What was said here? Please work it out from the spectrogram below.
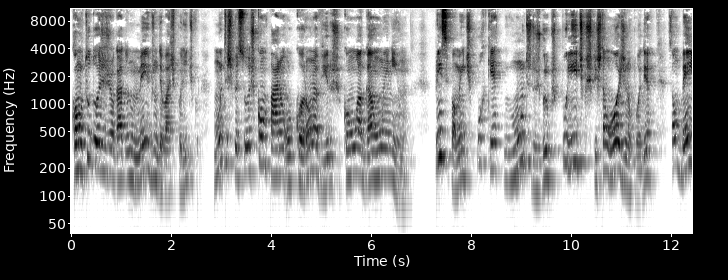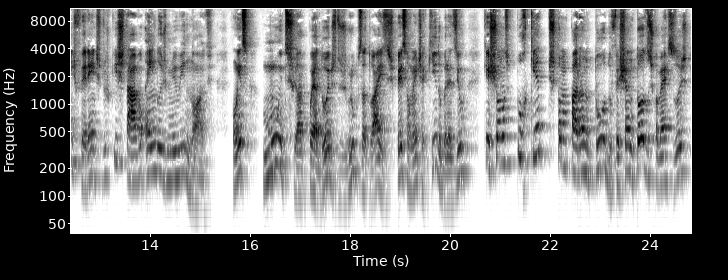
Como tudo hoje é jogado no meio de um debate político, muitas pessoas comparam o coronavírus com o H1N1, principalmente porque muitos dos grupos políticos que estão hoje no poder são bem diferentes dos que estavam em 2009. Com isso, muitos apoiadores dos grupos atuais, especialmente aqui do Brasil, questionam-se por que estão parando tudo, fechando todos os comércios hoje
